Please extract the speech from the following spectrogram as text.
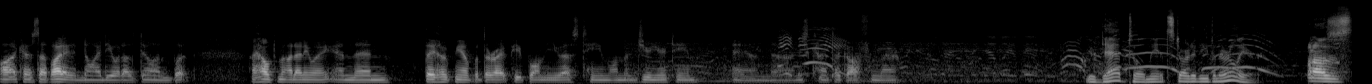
all that kind of stuff. I had no idea what I was doing, but I helped him out anyway. And then they hooked me up with the right people on the U.S. team, on the junior team, and uh, just kind of took off from there. Your dad told me it started even earlier. When I was,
